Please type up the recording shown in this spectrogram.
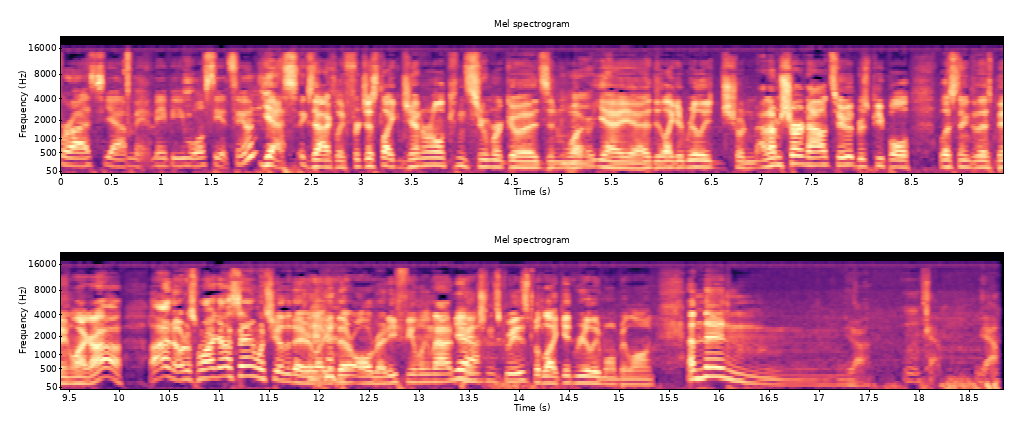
for us, yeah, may- maybe we'll see it soon. yes, exactly. For just like general consumer goods and what, yeah, yeah, like it really shouldn't. And I'm sure now too, there's people listening to this being like, ah, I noticed when I got a sandwich the other day. Or like they're already feeling that Yeah. pinch and squeeze, but like it really won't be long. And then, yeah. Okay. Yeah.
